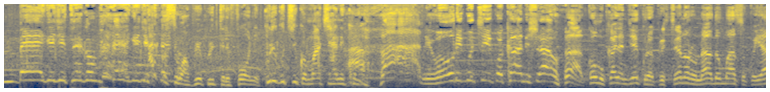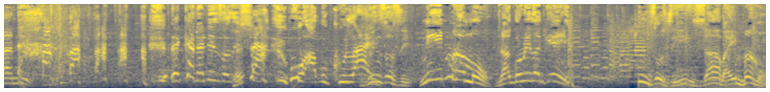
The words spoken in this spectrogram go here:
Mbega igitego mbega igitego. Si wavuye kuri telefone kuri gucikwa hano ikoma ni wowe uri gucikwa kandi shawa ko mu kanya ngiye kureba christian ronaldo maso ku yandi? Reka na n'inzozi sha. Wamukuraye inzozi ni impamo na gorilla game. Inzozi zabaye impamo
